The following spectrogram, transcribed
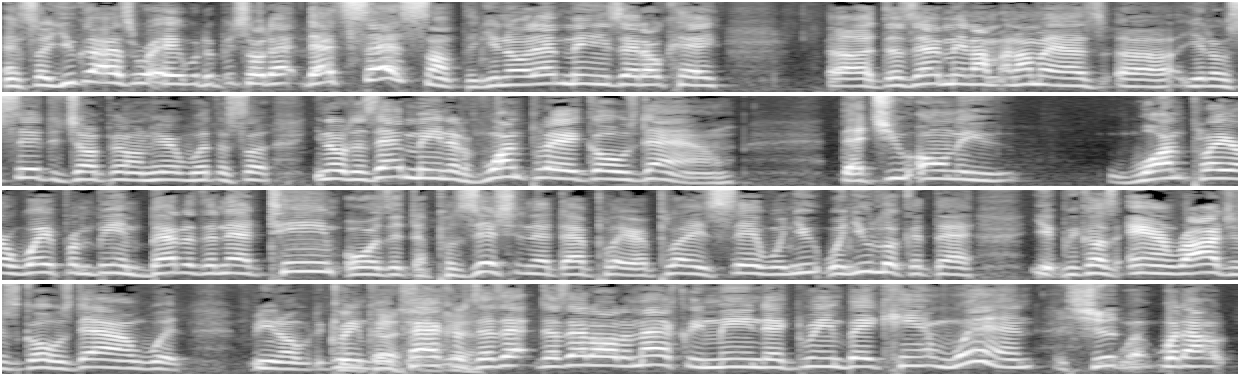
And so you guys were able to be, so that, that says something. You know, that means that, okay, uh, does that mean, I'm, and I'm to ask, uh, you know, Sid to jump in on here with us. Uh, you know, does that mean that if one player goes down, that you only one player away from being better than that team, or is it the position that that player plays? Sid, when you when you look at that, you, because Aaron Rodgers goes down with you know the Green Bay Packers, yeah. does that does that automatically mean that Green Bay can't win? It shouldn't. without.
